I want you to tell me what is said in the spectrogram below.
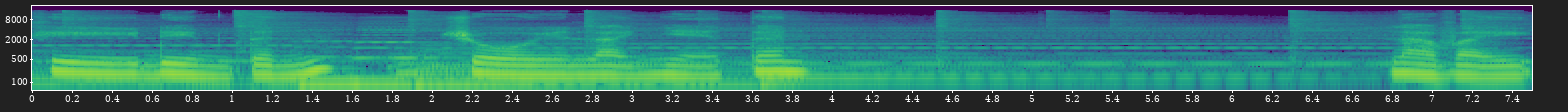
khi điềm tĩnh, rồi lại nhẹ tên. Là vậy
